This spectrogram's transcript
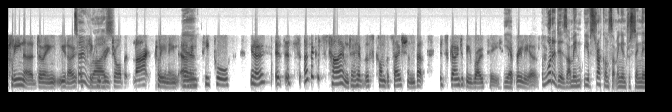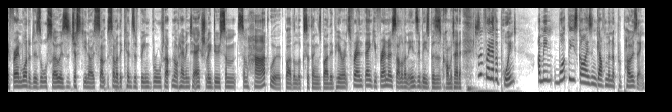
cleaner doing, you know, So a secondary right. job at night cleaning. I mean, people, you know, it, it's, I think it's time to have this conversation, but it's going to be ropey. Yep. It really is. What it is, I mean, you've struck on something interesting there, Fran. What it is also is just, you know, some some of the kids have been brought up not having to actually do some some hard work by the looks of things by their parents. Fran, thank you. Fran O'Sullivan, NZB's business commentator. Doesn't Fran have a point? I mean, what these guys in government are proposing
